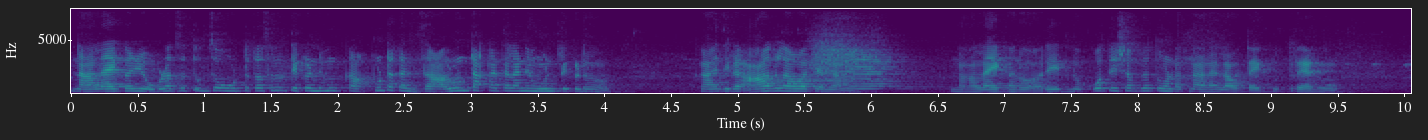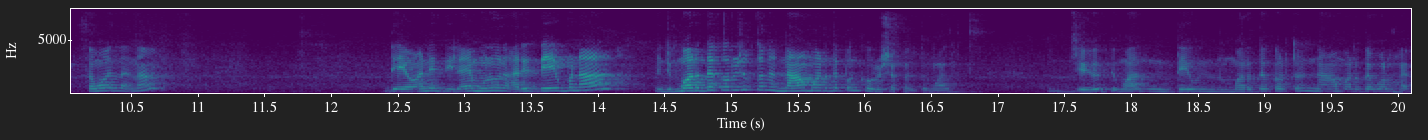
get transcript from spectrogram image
नालायका एवढा जर तुमचं उठत असेल ना तिकडं नेऊन कापून टाका जाळून टाका त्याला नेऊन तिकडं. काय तिकडं आग लावा त्याला. नालायकानं अरे नको ते शब्द तोंडात नाला लावताय कुत्र्यानो. समजलं ना? देवाने दिलाय म्हणून अरे देव ना म्हणजे मर्द करू शकतो ना ना मर्द पण करू शकाल तुम्हाला. जे तुम्हाला देव मर्द करतो ना मर्द पण व्हाल.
